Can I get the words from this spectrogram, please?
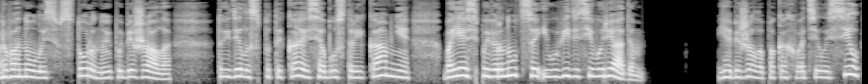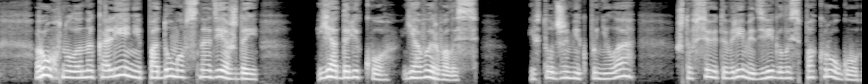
Рванулась в сторону и побежала, то и дело спотыкаясь об острые камни, боясь повернуться и увидеть его рядом. Я бежала, пока хватило сил, рухнула на колени, подумав с надеждой. Я далеко, я вырвалась. И в тот же миг поняла, что все это время двигалось по кругу,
